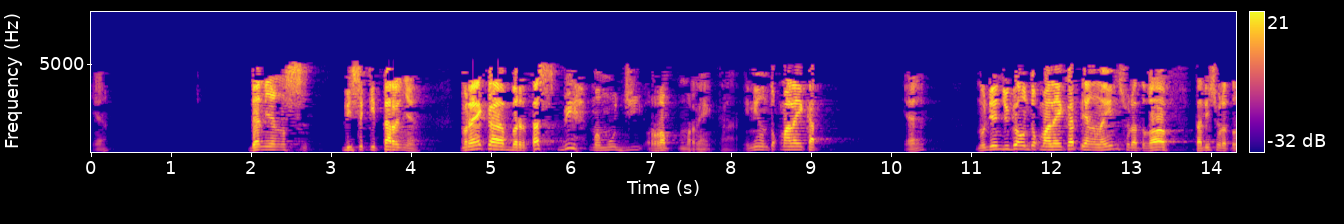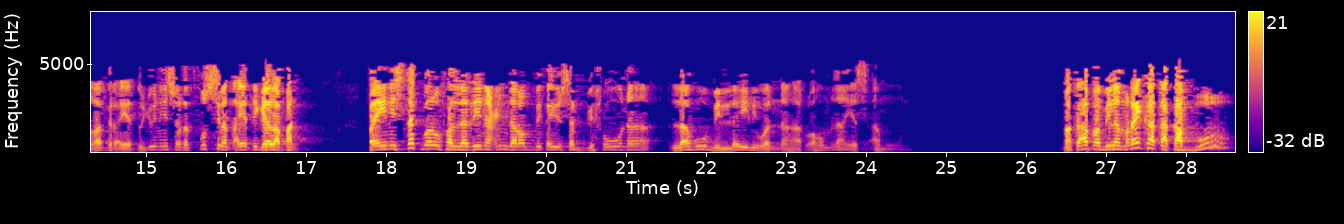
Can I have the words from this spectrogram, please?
Ya. Dan yang di sekitarnya mereka bertasbih memuji Rob mereka ini untuk malaikat ya kemudian juga untuk malaikat yang lain surat Ghaf Tadi surat Ghafir ayat 7 ini surat Fussilat ayat 38. Fa in istakbaru falladzina 'inda rabbika yusabbihuna lahu bil-laili wan-nahar wa hum la yas'amun. Maka apabila mereka takabur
